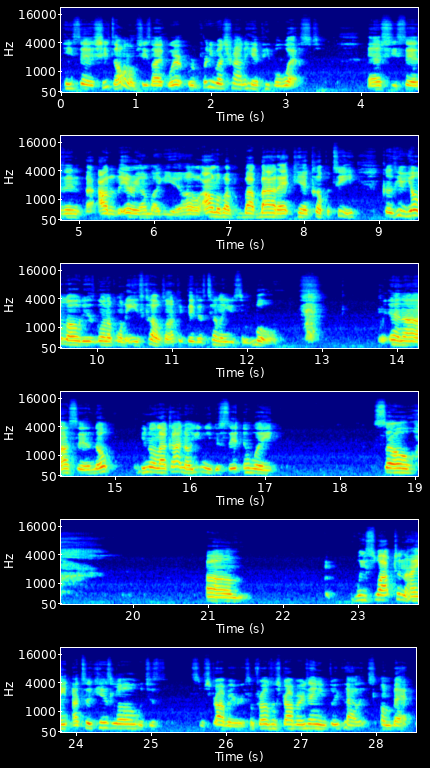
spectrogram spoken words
he said, she told him, she's like, we're, we're pretty much trying to head people west. And she says, and out of the area, I'm like, yeah, I don't know if I buy that can cup of tea, because here your load is going up on the East Coast, and I think they're just telling you some bull. And uh, I said, nope, you know, like I know, you need to sit and wait. So, um, we swapped tonight. I took his load, which is some strawberries, some frozen strawberries, and even three pallets on back.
